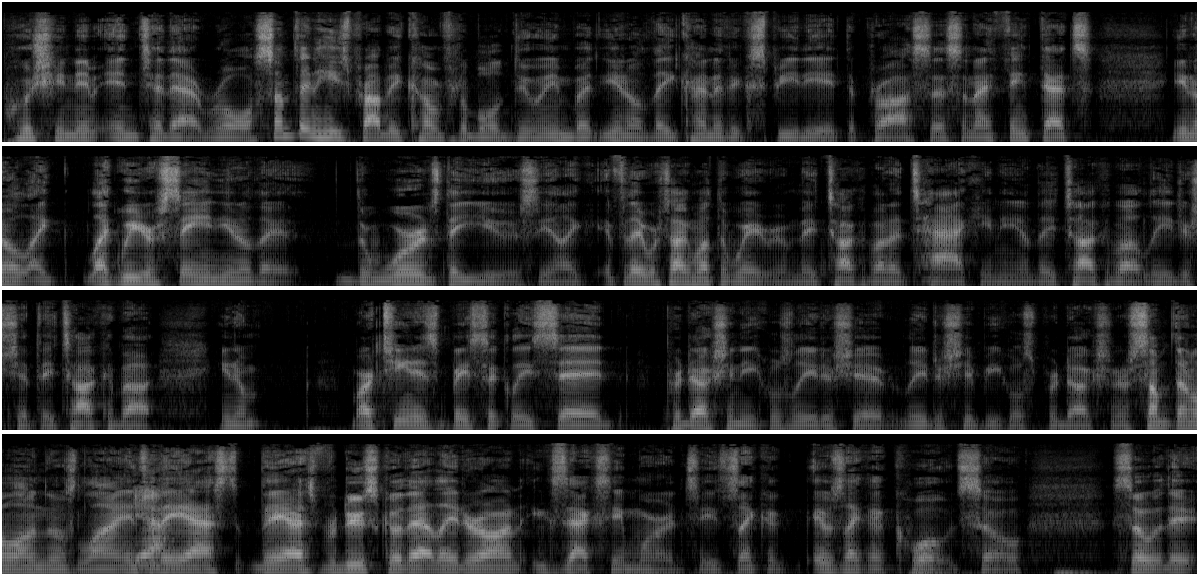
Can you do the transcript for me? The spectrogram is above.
pushing him into that role. Something he's probably comfortable doing, but you know, they kind of expedite the process. And I think that's, you know, like like we were saying, you know, the the words they use, you know, like if they were talking about the weight room, they talk about attacking, you know, they talk about leadership, they talk about, you know, Martinez basically said production equals leadership, leadership equals production, or something along those lines. Yeah. They asked they asked Verduzco that later on, exact same words. It's like a it was like a quote. So so they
